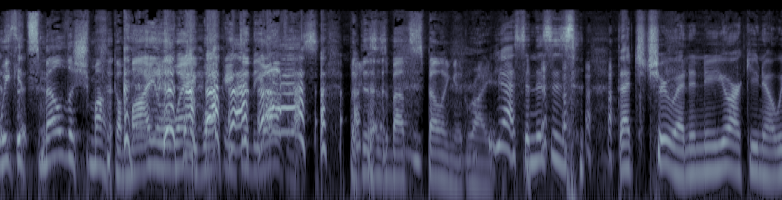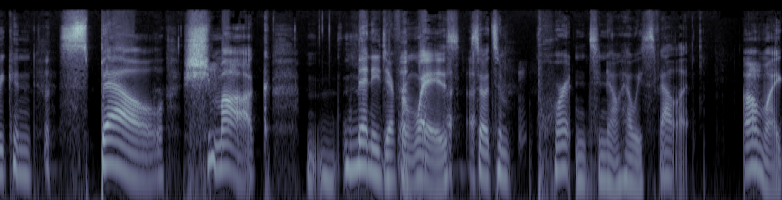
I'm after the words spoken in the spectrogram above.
we could smell the schmuck a mile away walking to the office, but this is about spelling it right. Yes, and this is that's true. And in New York, you know, we can spell schmuck many different ways. So it's important to know how we spell it. Oh my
